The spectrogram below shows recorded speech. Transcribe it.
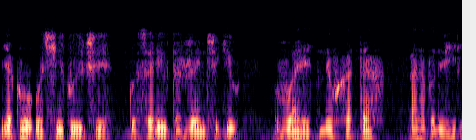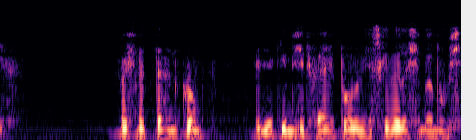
яку, очікуючи косарів та женчиків, варять не в хатах, а на подвір'ях. Ось над таганком, під яким зітхає полум'я, схилилася бабуся.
